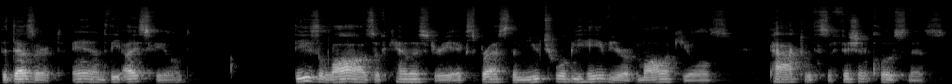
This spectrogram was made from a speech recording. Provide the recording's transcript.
the desert, and the ice field. These laws of chemistry express the mutual behavior of molecules packed with sufficient closeness.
